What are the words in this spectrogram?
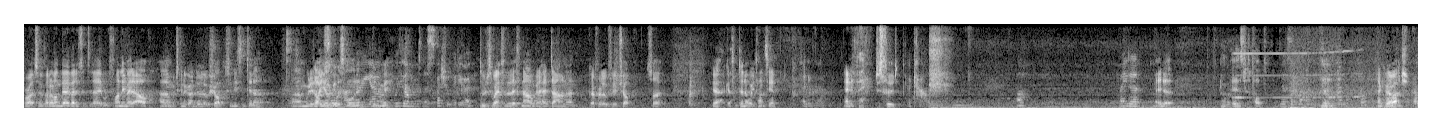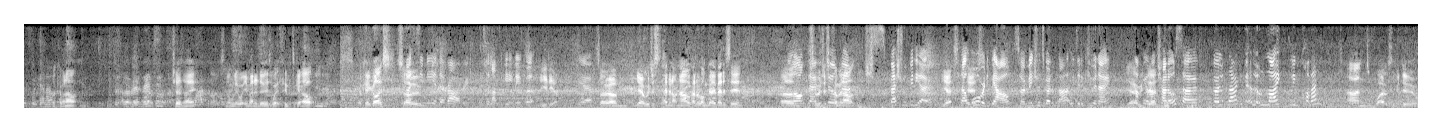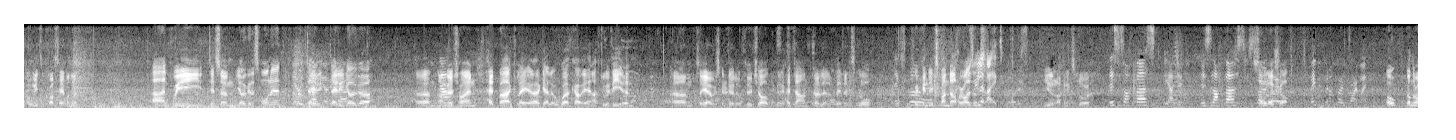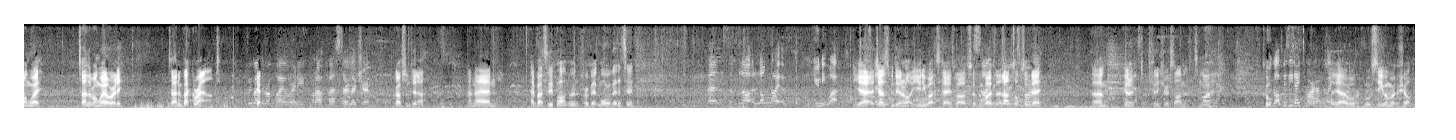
Right, so we've had a long day of editing today, but we finally made it out. Um, we're just going to go and do a little shop because we need some dinner. Um, we did our yoga So this hungry, morning, yeah. didn't we? We filmed a special video. So we're just waiting for the lift now. We're going to head down and then go for a little food shop. So, yeah, get some dinner. What are you fancying? Anything. Anything, just food. A cow. Oh. Made it. Made it. Oh, it is just popped. Yes, I'm Thank you very much. We're going out. We're coming out. Cheers, mate. It's normally what you're meant to do is wait for people to get out. Okay, guys. You might see So, me in a Rari. It's a Lamborghini, but idiot. yeah. So um, yeah, we're just heading out now. We've had a long day of editing. Um, Long day. So we're just coming out. Just special video. yes, That will already be out, so make sure to go look at that. We did a Q&A. Yeah, That'll we be on our channel, so go look at that, give it a little like, leave a comment. And what else did we do? Oh, we need to cross here, by the way. And we did some yoga this morning. Yeah, a little daily yoga. daily yoga. Um, I'm going to try and head back later, get a little workout in after we've eaten. Um, so yeah, we're just going to do a little food shop. We're going to head down, go a little bit of an explore. If we can expand our horizons. We look like explorers. You look like an explorer. This is our first, yeah I do. This is our first Solo shop. Maybe we're not going the right way. Oh, gone the wrong way. Turned the wrong way already. Turning back around. We went Get- the wrong way already on our first solo trip. Grab some dinner. And then head back to the apartment for a bit more of editing. And some a long night of uni work. Yeah. Jas has been doing a lot of uni work today as well, so we've been both at the laptops all day. Um, gonna finish your assignment for tomorrow. Cool. We've got a busy day tomorrow, haven't we? So yeah, we'll, we'll see you when we're at the shop.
